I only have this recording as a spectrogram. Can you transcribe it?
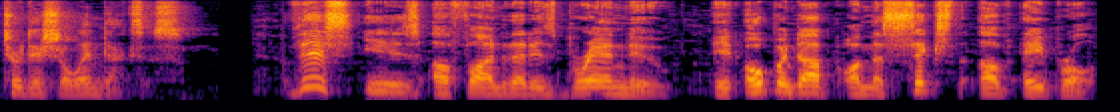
traditional indexes. This is a fund that is brand new. It opened up on the 6th of April.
